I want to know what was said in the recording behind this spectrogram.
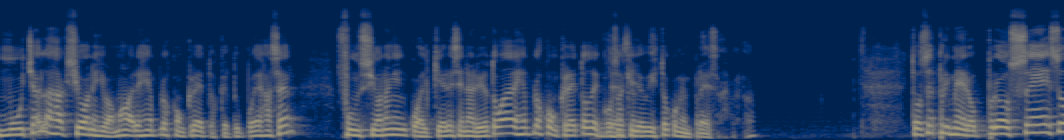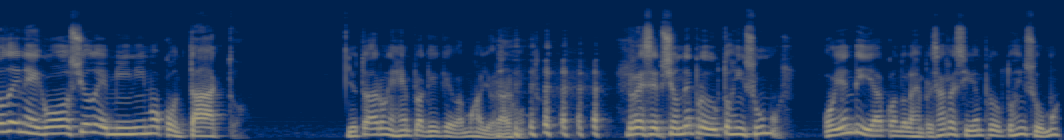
Muchas de las acciones, y vamos a ver ejemplos concretos que tú puedes hacer, funcionan en cualquier escenario. Yo te voy a dar ejemplos concretos de cosas que yo he visto con empresas, ¿verdad? Entonces, primero, procesos de negocio de mínimo contacto. Yo te voy a dar un ejemplo aquí que vamos a llorar juntos. Recepción de productos e insumos. Hoy en día, cuando las empresas reciben productos e insumos,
